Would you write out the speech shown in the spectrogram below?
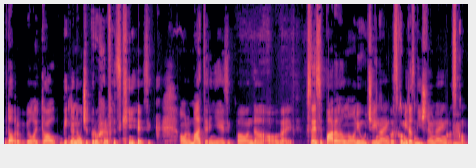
dobro bi bilo i to, ali bitno je naučiti prvo hrvatski jezik, ono, materinji jezik, pa onda, ovaj, sve se paralelno oni uče i na engleskom i razmišljaju na engleskom.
